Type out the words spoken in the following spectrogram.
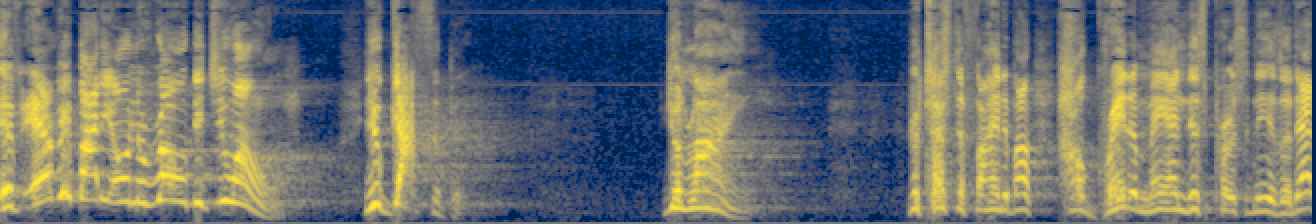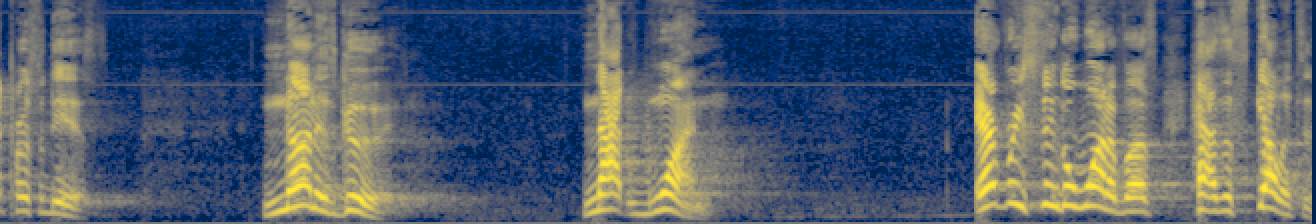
If everybody on the road that you own, you're gossiping, you're lying, you're testifying about how great a man this person is or that person is. None is good. Not one. Every single one of us has a skeleton.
